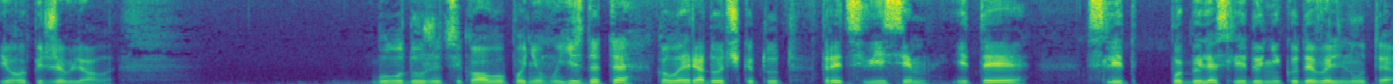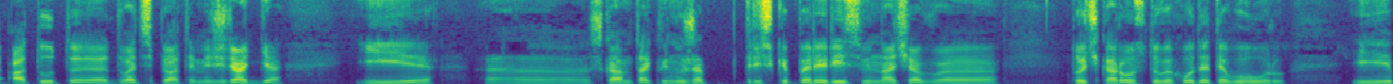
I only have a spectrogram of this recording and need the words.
його підживляли. Було дуже цікаво по ньому їздити, коли рядочки тут 38 і ти слід побіля сліду нікуди вильнути, а тут е, 25 міжряддя, і, е, скажімо так, він вже трішки переріс, він почав е, точка росту виходити вгору. І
